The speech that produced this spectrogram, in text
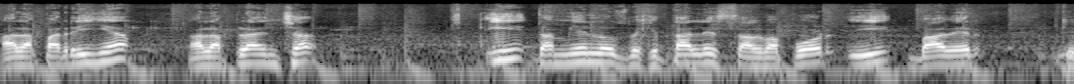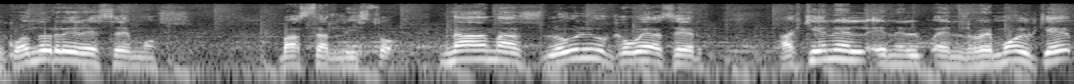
a la parrilla, a la plancha y también los vegetales al vapor y va a ver que cuando regresemos va a estar listo. Nada más, lo único que voy a hacer, aquí en el, en el, remolque,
